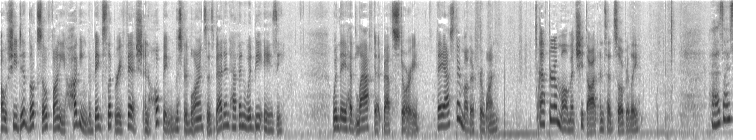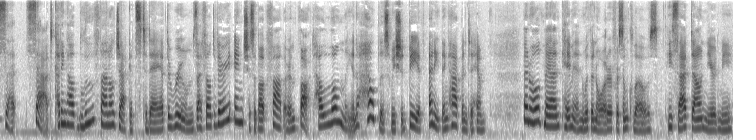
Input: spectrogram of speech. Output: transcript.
Oh, she did look so funny, hugging the big slippery fish and hoping Mr. Laurence's bed in heaven would be aisy. When they had laughed at Beth's story, they asked their mother for one. After a moment, she thought and said soberly, As I sat, sat cutting out blue flannel jackets today at the rooms, I felt very anxious about father and thought how lonely and helpless we should be if anything happened to him. An old man came in with an order for some clothes. He sat down near me,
